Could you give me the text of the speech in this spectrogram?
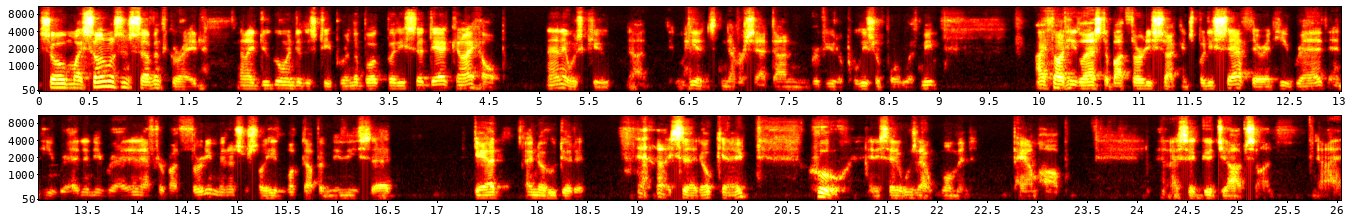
So my son was in seventh grade. And I do go into this deeper in the book, but he said, Dad, can I help? And it was cute. Not he had never sat down and reviewed a police report with me. I thought he'd last about 30 seconds, but he sat there and he read and he read and he read. And after about 30 minutes or so, he looked up at me and he said, Dad, I know who did it. And I said, Okay, who? And he said, It was that woman, Pam Hupp. And I said, Good job, son. I,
